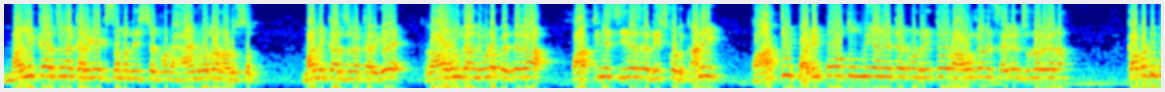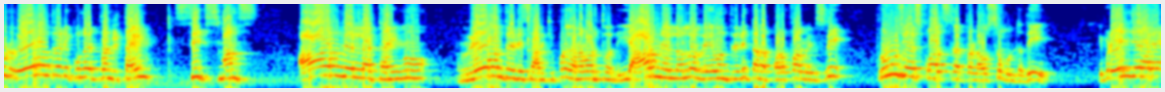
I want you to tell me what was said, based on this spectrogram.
మల్లికార్జున ఖర్గేకి సంబంధించినటువంటి హ్యాండ్ ఓవర్లో నడుస్తుంది మల్లికార్జున ఖర్గే రాహుల్ గాంధీ కూడా పెద్దగా పార్టీని సీరియస్గా తీసుకోడు. కానీ పార్టీ పడిపోతుంది అనేటటువంటి రీతిలో రాహుల్ గాంధీ సైలెన్స్ ఉన్నాడు కదా. కాబట్టి ఇప్పుడు రేవంత్ రెడ్డికి ఉన్నటువంటి టైం సిక్స్ మంత్స్ ఆరు నెలల టైము రేవంత్ రెడ్డి సార్కి ఇప్పుడు కనబడుతుంది. ఈ ఆరు నెలల్లో రేవంత్ రెడ్డి తన పర్ఫార్మెన్స్ని ప్రూవ్ చేసుకోవాల్సినటువంటి అవసరం ఉంటుంది. ఇప్పుడు ఏం చేయాలి?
